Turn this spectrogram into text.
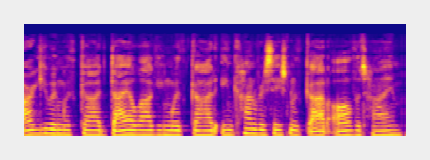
arguing with God, dialoguing with God, in conversation with God all the time.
